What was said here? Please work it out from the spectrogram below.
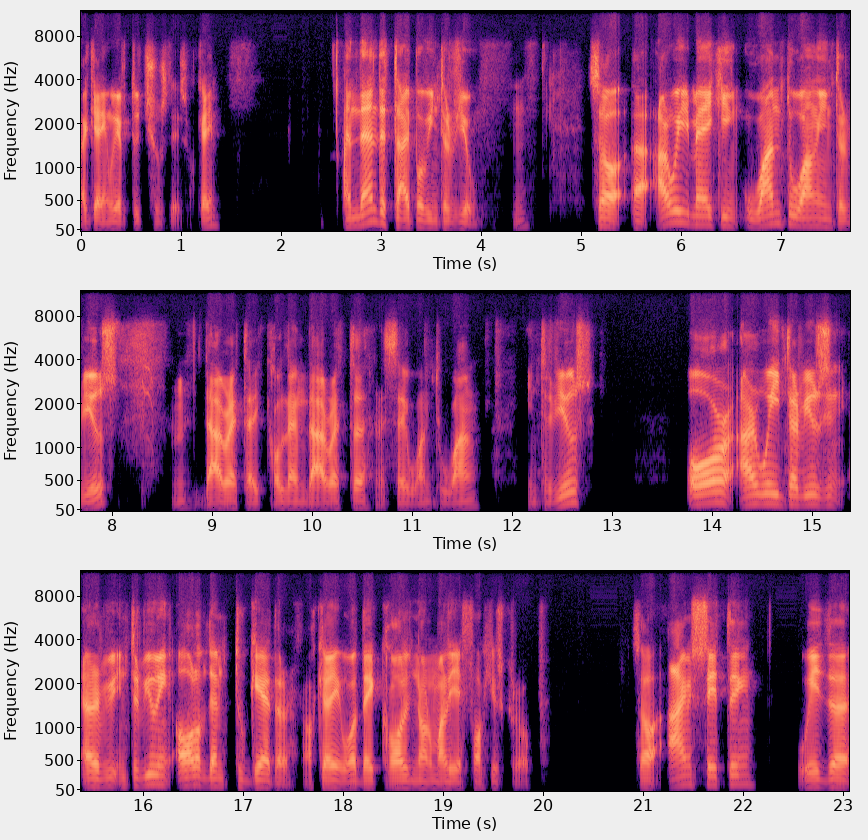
again we have to choose this okay? And then the type of interview hmm. so uh, are we making one-to-one -one interviews? Hmm, direct i call them direct uh, let's say one-to-one -one interviews. Or are we interviewing are we interviewing all of them together okay? What they call normally a focus group so i'm sitting with uh,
